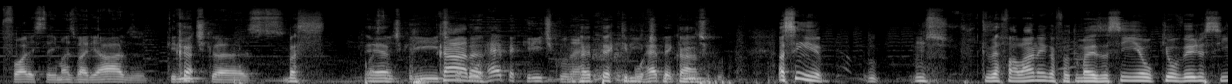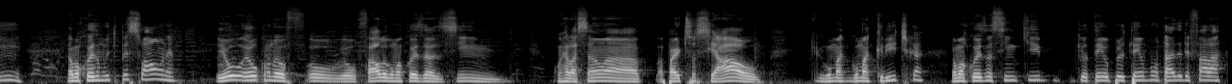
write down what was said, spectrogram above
fora isso aí, mais variados, críticas. Bas- Bastante é, crítica. cara, o rap é crítico, né? o rap é crítico, O rap é cara. crítico. Assim, se quiser falar, né, Gafanhoto, mas assim, o que eu vejo assim é uma coisa muito pessoal, né? Eu, eu quando eu, eu, eu falo alguma coisa assim com relação à, à parte social, alguma, alguma crítica, é uma coisa assim que, que eu, tenho, eu tenho vontade de falar.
